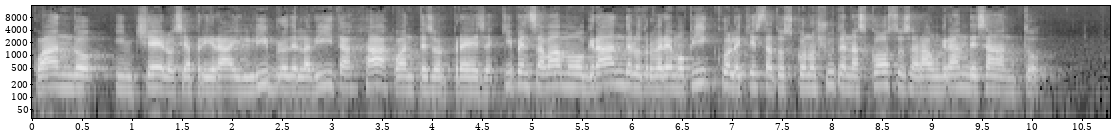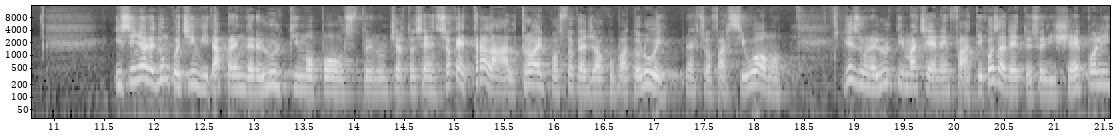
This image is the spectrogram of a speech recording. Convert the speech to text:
quando in cielo si aprirà il libro della vita, ah quante sorprese! Chi pensavamo grande lo troveremo piccolo e chi è stato sconosciuto e nascosto sarà un grande santo. Il Signore dunque ci invita a prendere l'ultimo posto, in un certo senso, che tra l'altro è il posto che ha già occupato Lui, nel suo farsi uomo. Gesù nell'ultima cena, infatti, cosa ha detto ai suoi discepoli?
